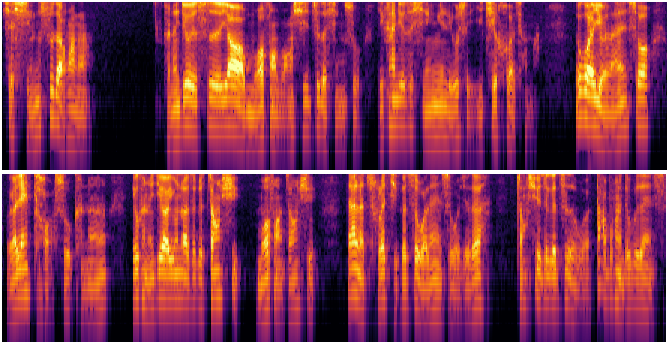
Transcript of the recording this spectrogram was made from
写行书的话呢，可能就是要模仿王羲之的行书，一看就是行云流水，一气呵成嘛。如果有人说我要练草书，可能有可能就要用到这个张旭，模仿张旭。当然了，除了几个字我认识，我觉得张旭这个字我大部分都不认识，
